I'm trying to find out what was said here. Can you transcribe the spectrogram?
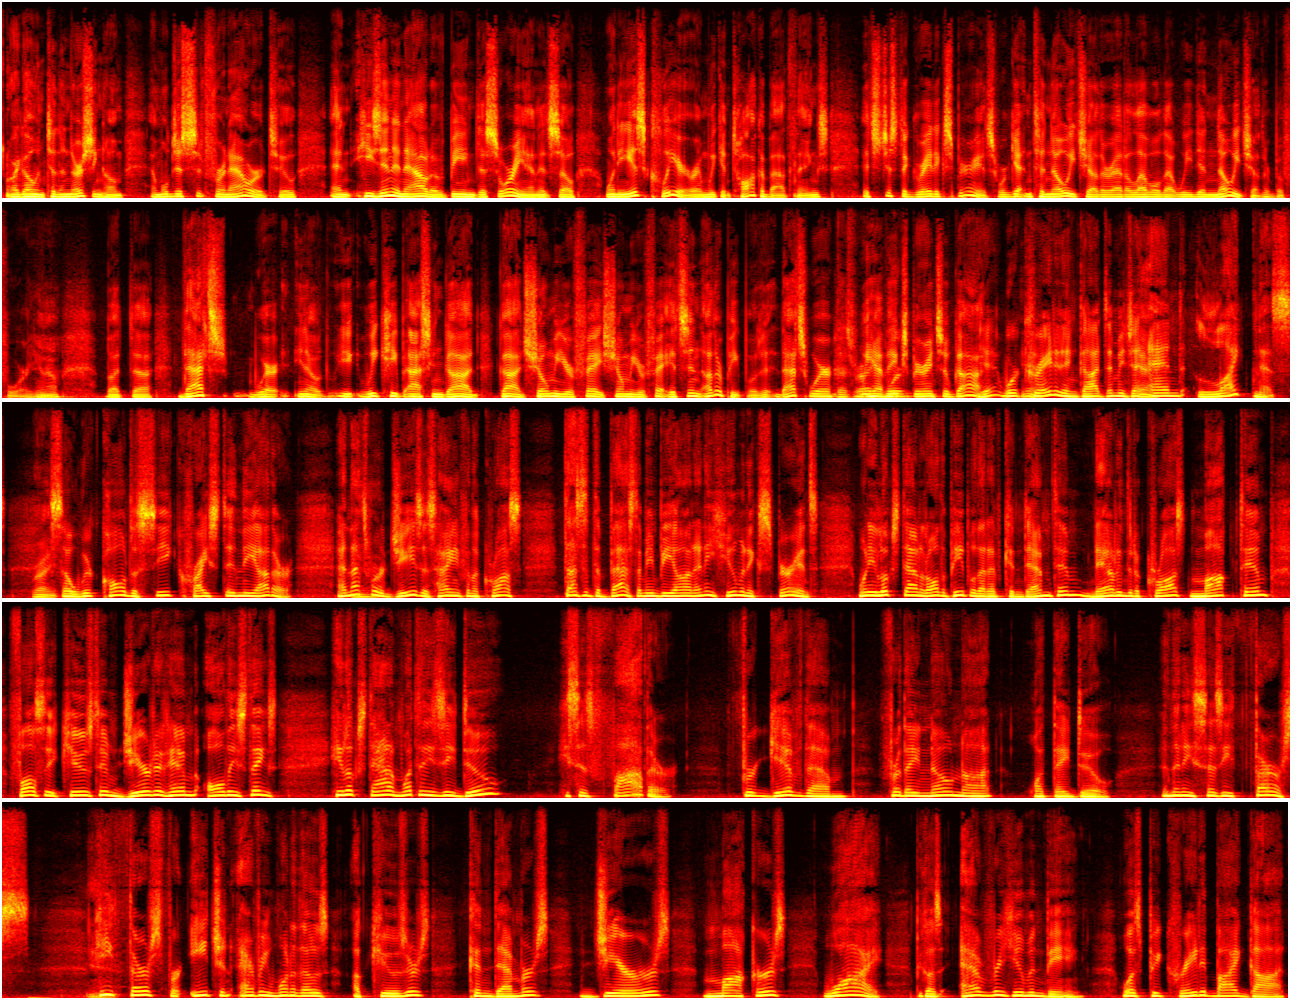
or I go into the nursing home and we'll just sit for an hour or two and he's in and out of being disoriented. So when he is clear and we can talk about things, it's just a great experience. We're getting to know each other at a level that we didn't know each other before, you know. But uh, that's where, you know, we keep asking God, God, show me your face, show me your face. It's in other people. That's where That's right. we have the We're- experience of God. Yeah, we're created in God's image Yeah. and likeness. Right. So we're called to see Christ in the other. And that's where Jesus, hanging from the cross, does it the best. I mean, beyond any human experience. When he looks down at all the people that have condemned him, nailed him to the cross, mocked him, falsely accused him, jeered at him, all these things, he looks down and what does he do? He says, Father, forgive them, for they know not what they do. And then he says he thirsts. He thirsts for each and every one of those accusers, condemners, jeerers, mockers. Why? Because every human being was created by God,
